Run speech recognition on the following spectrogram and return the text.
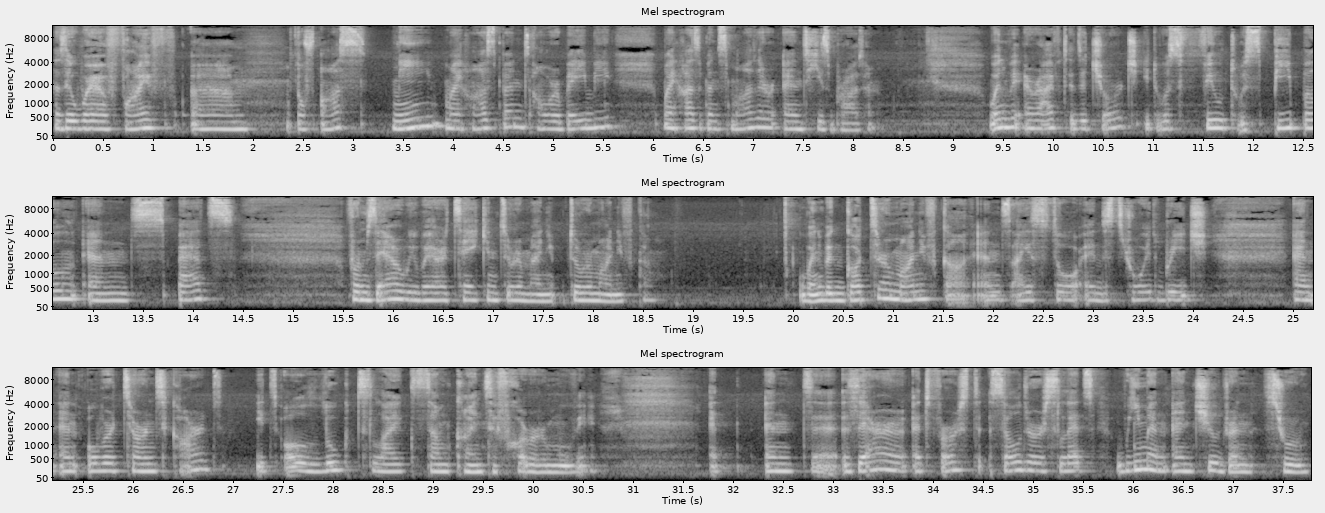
There were five um, of us me, my husband, our baby, my husband's mother, and his brother. When we arrived at the church, it was filled with people and pets from there, we were taken to, Romani- to Romanivka. When we got to Romanivka and I saw a destroyed bridge and an overturned car, it all looked like some kind of horror movie. And uh, there, at first, soldiers let women and children through.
